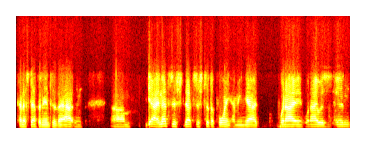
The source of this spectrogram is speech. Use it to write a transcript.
kind of stepping into that. And um, yeah, and that's just that's just to the point. I mean, yeah, when I when I was in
